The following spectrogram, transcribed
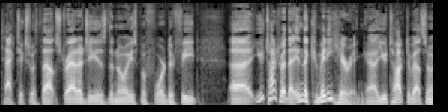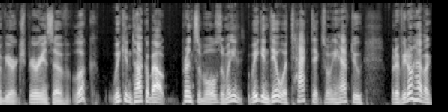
tactics without strategy is the noise before defeat. Uh, you talked about that in the committee hearing. Uh, you talked about some of your experience of look, we can talk about principles and we we can deal with tactics when we have to, but if you don't have a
